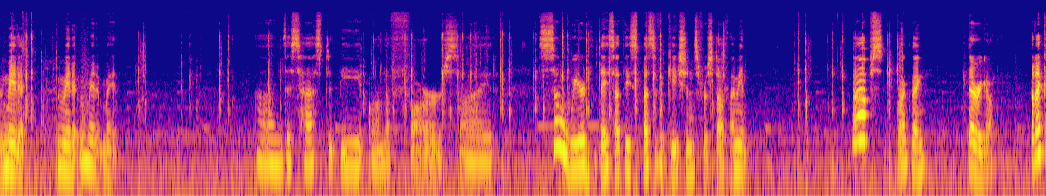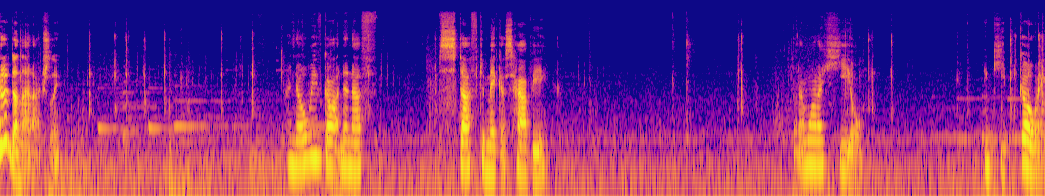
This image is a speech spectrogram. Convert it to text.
We made it. We made it. We made it. We made it. Um, this has to be on the far side. So weird that they set these specifications for stuff. I mean, oops, wrong thing. There we go. But I could have done that actually. I know we've gotten enough stuff to make us happy. But I want to heal. And keep going.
